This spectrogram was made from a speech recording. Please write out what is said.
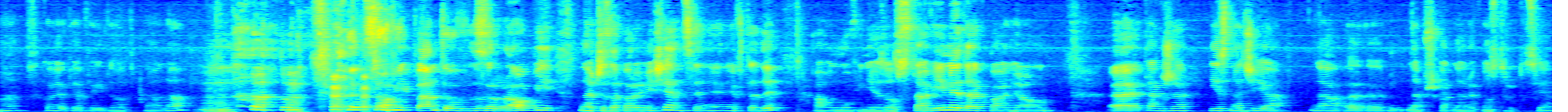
matko, jak ja wyjdę od Pana, mm. co mi Pan tu zrobi? Znaczy za parę miesięcy, nie, nie wtedy. A on mówi, nie zostawimy tak Panią. E, także jest nadzieja na, e, e na przykład na rekonstrukcję,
